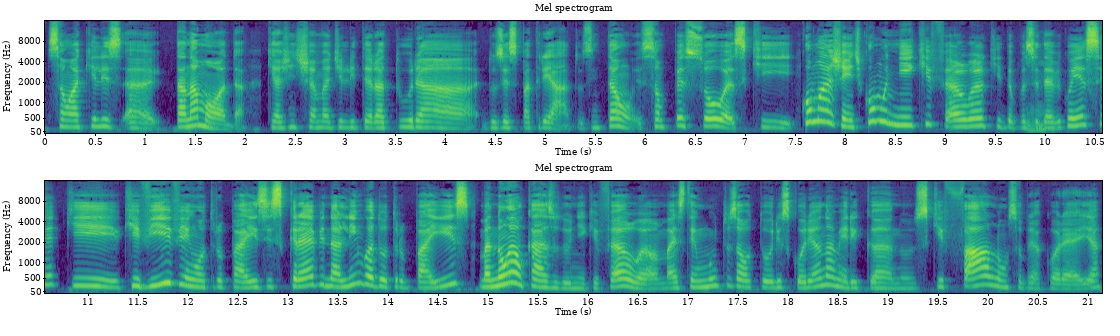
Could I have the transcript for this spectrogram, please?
são aqueles. Está na moda, que a gente chama de literatura dos expatriados. Então, são pessoas que, como a gente, como Nick Farwell, que você Uhum. deve conhecer, que, que vive em outro país, escreve na língua do outro país, mas não é o caso do Nick Farwell, mas tem muitos autores coreano-americanos que falam sobre a Coreia.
